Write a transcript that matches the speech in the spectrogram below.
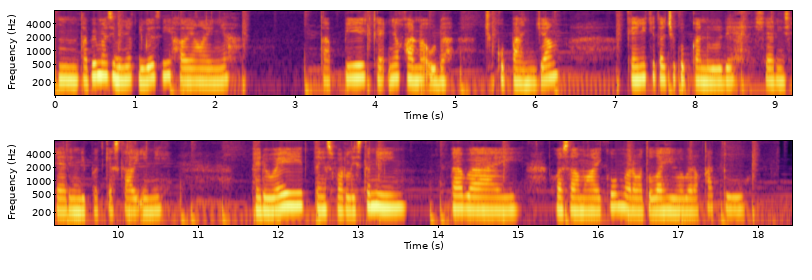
hmm, tapi masih banyak juga sih hal yang lainnya tapi kayaknya karena udah cukup panjang kayaknya kita cukupkan dulu deh sharing-sharing di podcast kali ini By the way, thanks for listening. Bye bye. Wassalamualaikum warahmatullahi wabarakatuh.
